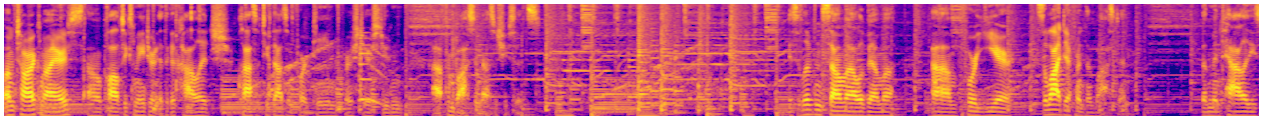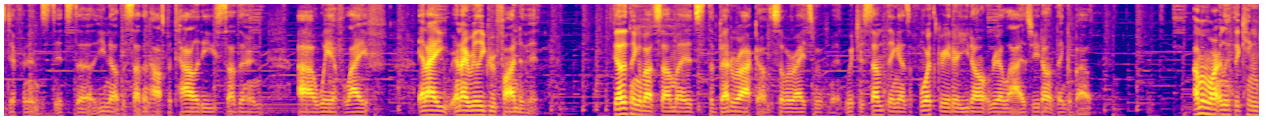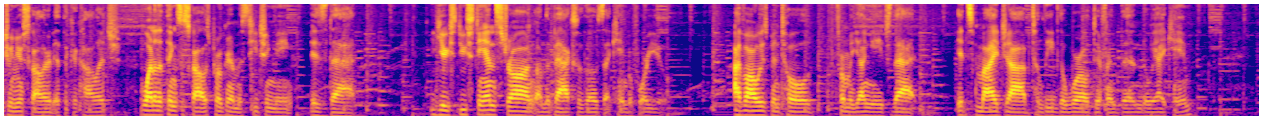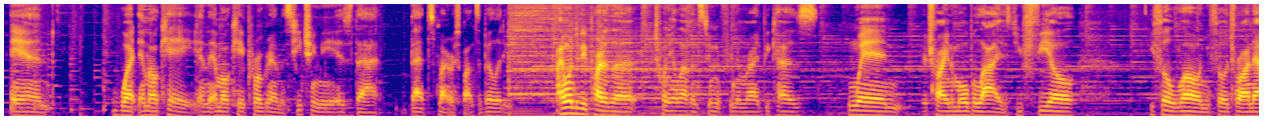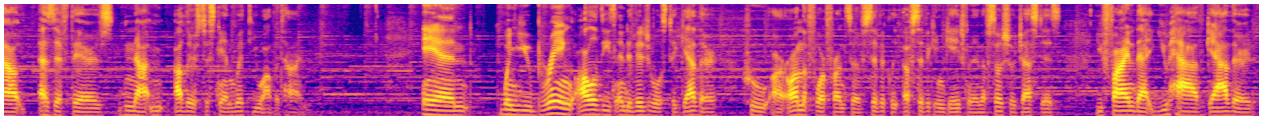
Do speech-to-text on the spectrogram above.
I'm Tariq Meyers. I'm a politics major at Ithaca College, class of 2014, first year student uh, from Boston, Massachusetts. I lived in Selma, Alabama um, for a year. It's a lot different than Boston. The mentality is different. It's, it's, the, you know, the southern hospitality, southern uh, way of life. And I, and I really grew fond of it. The other thing about Selma, it's the bedrock of the civil rights movement, which is something as a fourth grader you don't realize or you don't think about. I'm a Martin Luther King Jr. Scholar at Ithaca College. One of the things the Scholars Program is teaching me is that you, you stand strong on the backs of those that came before you. I've always been told from a young age that it's my job to leave the world different than the way I came. And what MLK and the MLK program is teaching me is that that's my responsibility. I wanted to be part of the 2011 Student Freedom Ride because when you're trying to mobilize, you feel you feel alone, you feel drawn out as if there's not others to stand with you all the time. And when you bring all of these individuals together who are on the forefronts of, civically, of civic engagement and of social justice, you find that you have gathered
